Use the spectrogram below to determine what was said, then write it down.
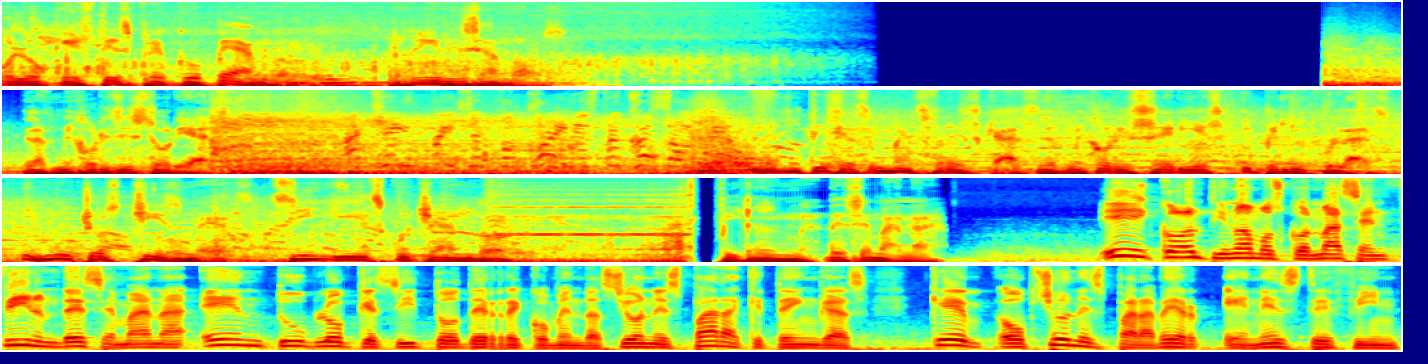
O lo que estés preocupando. Regresamos. Las mejores historias, las noticias más frescas, las mejores series y películas y muchos chismes. Sigue escuchando Film de Semana. Y continuamos con más en film de semana en tu bloquecito de recomendaciones para que tengas qué opciones para ver en este fin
